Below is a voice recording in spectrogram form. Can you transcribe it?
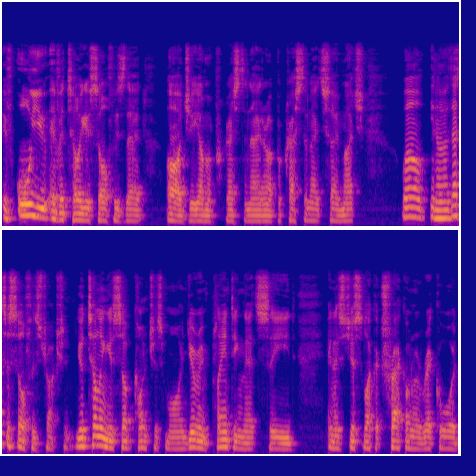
if all you ever tell yourself is that, oh, gee, I'm a procrastinator, I procrastinate so much, well, you know, that's a self instruction. You're telling your subconscious mind, you're implanting that seed, and it's just like a track on a record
